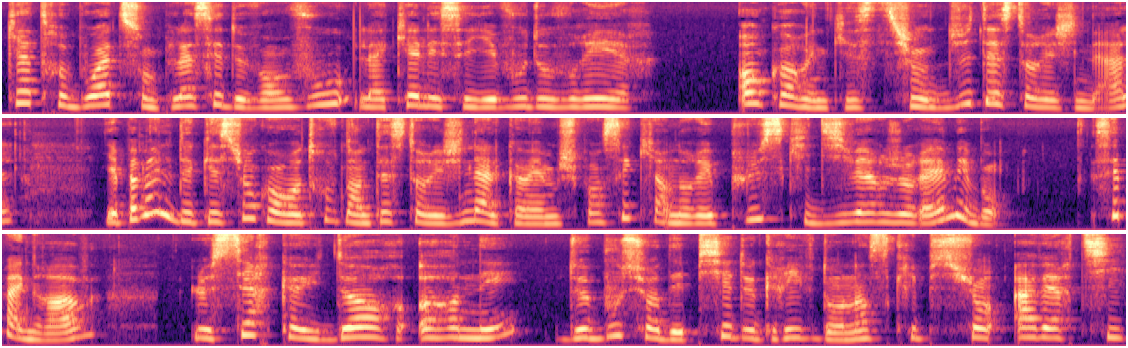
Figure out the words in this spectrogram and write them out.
quatre boîtes sont placées devant vous, laquelle essayez-vous d'ouvrir? Encore une question du test original. Il y a pas mal de questions qu'on retrouve dans le test original quand même. Je pensais qu'il y en aurait plus qui divergeraient, mais bon, c'est pas grave. Le cercueil d'or orné, debout sur des pieds de griffe dont l'inscription avertit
